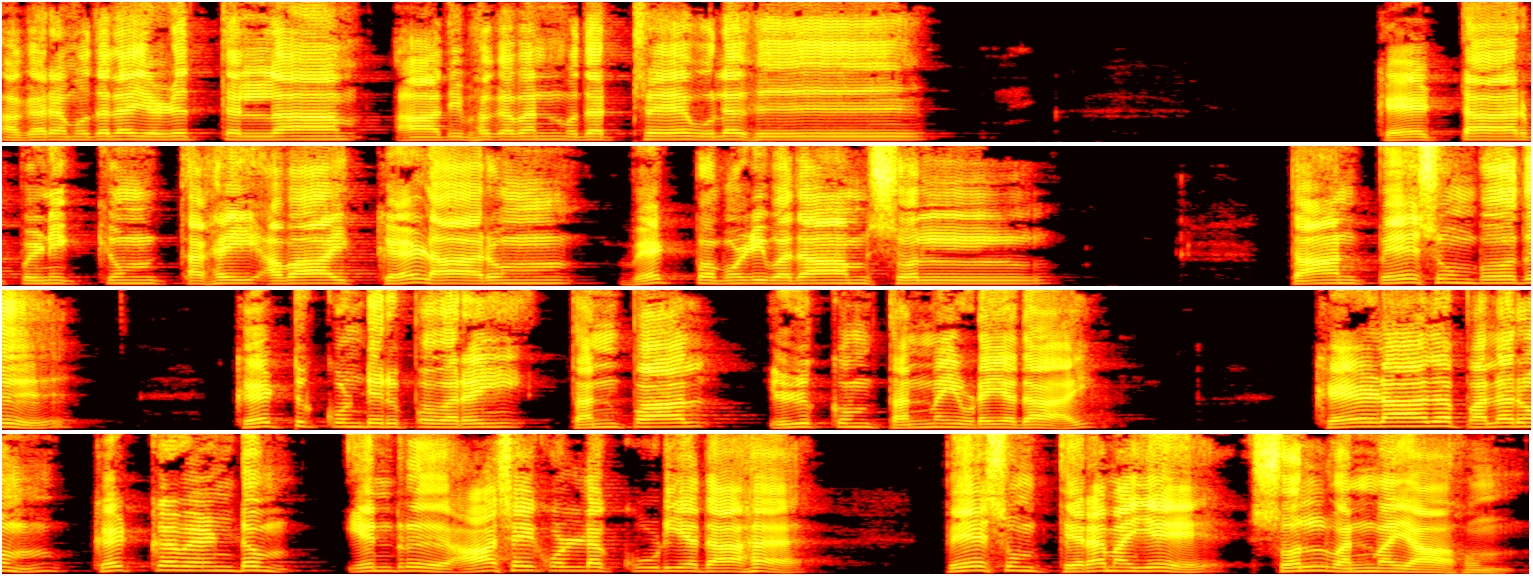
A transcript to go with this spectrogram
அகர முதல எழுத்தெல்லாம் ஆதிபகவன் முதற்றே உலகு. கேட்டார் பிணிக்கும் தகை அவாய்க் கேளாரும் வேட்பமொழிவதாம் சொல். தான் பேசும்போது கேட்டுக்கொண்டிருப்பவரை தன்பால் இழுக்கும் தன்மையுடையதாய் கேளாத பலரும் கேட்க வேண்டும் என்று ஆசை கொள்ளக்கூடியதாக பேசும் திறமையே சொல்வன்மையாகும்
